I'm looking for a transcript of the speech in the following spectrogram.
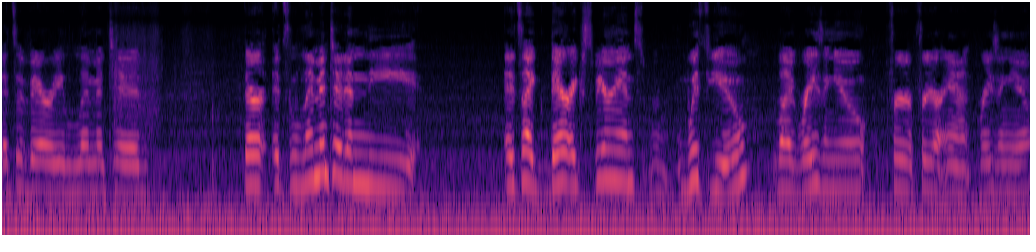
it's a very limited there it's limited in the it's like their experience with you like raising you for for your aunt raising you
